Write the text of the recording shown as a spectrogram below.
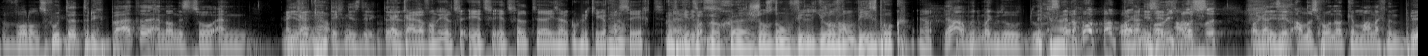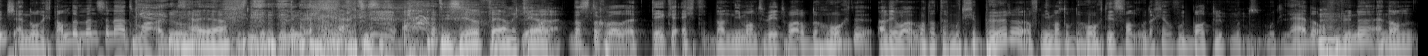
voor ons voeten terug buiten. En dan is het zo, en wie is er nu technisch directeur? En Karel van Eetveld eh, is daar ook nog een keer gepasseerd. We Eh, vergeten ook was- nog eh, Jos Donville, Jo Jos van. Beesbroek. Ja. Ja, maar ik bedoel, organiseer, anders, organiseer anders gewoon elke maandag een brunch en nodig dan de mensen uit. Maar ik bedoel, Ja, ja. dat is niet de bedoeling. het, is, het is heel pijnlijk, Nee, ja. maar dat is toch wel het teken echt dat niemand weet waar op de hoogte, allee, wat, wat dat er moet gebeuren, of niemand op de hoogte is van hoe dat je een voetbalclub moet, moet leiden of runnen. En dan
